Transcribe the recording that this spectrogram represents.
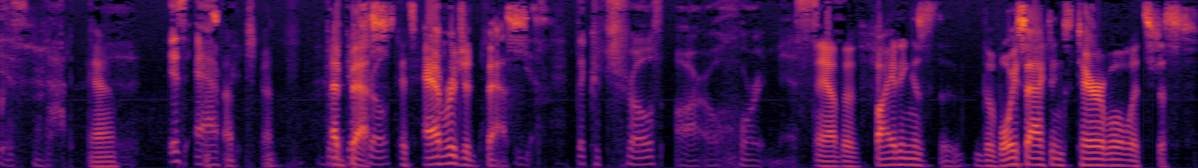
is not. Yeah, it's average. It's at best, it's average at best. Yes the controls are a horrid mess. Yeah, the fighting is the the voice acting's terrible. It's just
